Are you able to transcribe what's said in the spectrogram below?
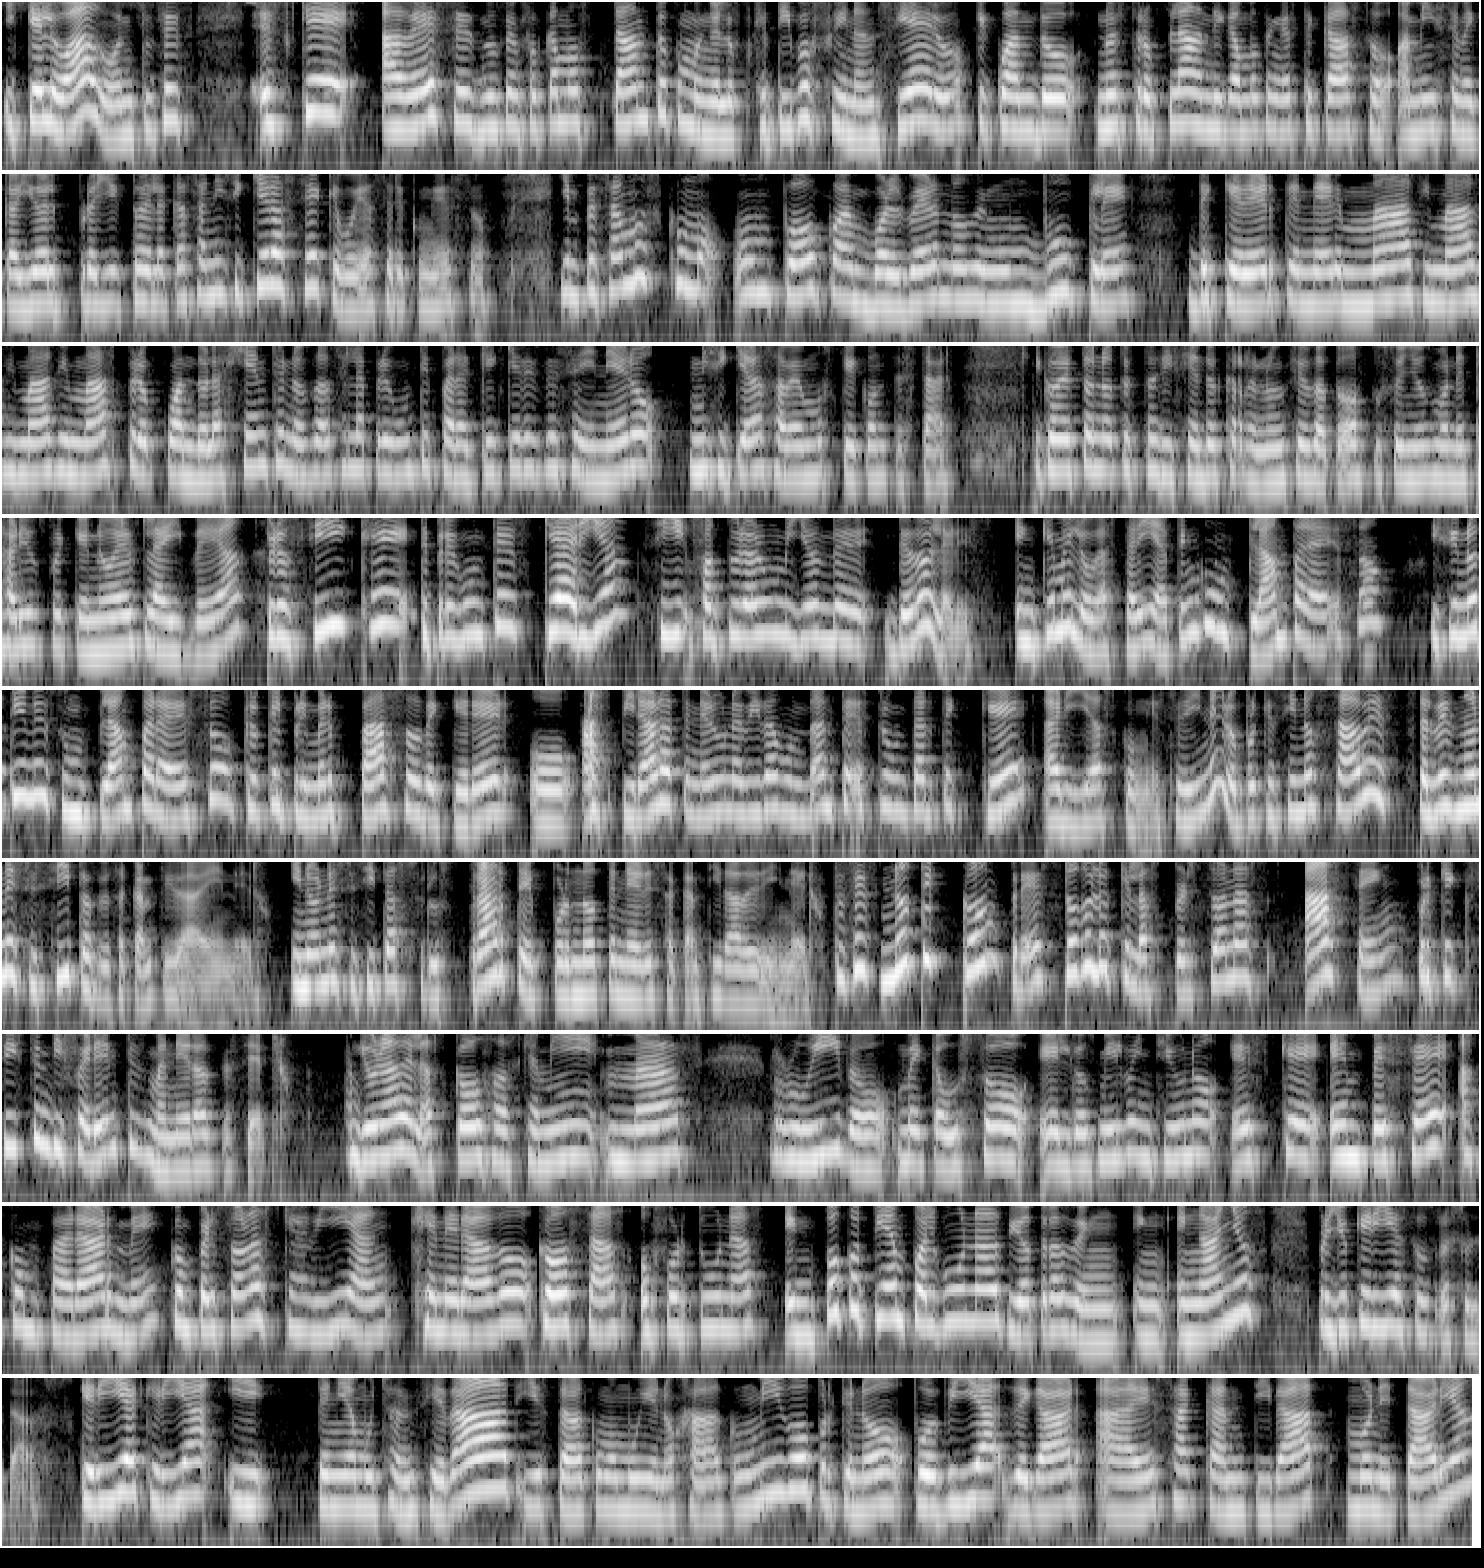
¿Y qué lo hago? Entonces, es que a veces nos enfocamos tanto como en el objetivo financiero que cuando nuestro plan, digamos en este caso, a mí se me cayó el proyecto de la casa, ni siquiera sé qué voy a hacer con eso. Y empezamos como un poco a envolvernos en un bucle de querer tener más y más y más y más, pero cuando la gente nos hace la pregunta ¿y para qué quieres ese dinero? Ni siquiera sabemos qué contestar. Y con esto no te estoy diciendo que renuncies a todos tus sueños monetarios porque no es la idea, pero sí que te preguntes ¿qué haría si facturar un millón de, de dólares? ¿En qué me lo gastaría? ¿Tengo un plan para eso? Y si no tienes un plan para eso, creo que el primer paso de querer o aspirar a tener una vida abundante es preguntarte qué harías con ese dinero, porque si no sabes, tal vez no necesitas esa cantidad de dinero y no necesitas frustrarte por no tener esa cantidad de dinero. Entonces, no te compres todo lo que las personas hacen porque existen diferentes maneras de hacerlo. Y una de las cosas que a mí más ruido me causó el 2021 es que empecé a compararme con personas que habían generado cosas o fortunas en poco tiempo algunas y otras en, en, años, pero yo quería esos resultados. Quería, quería y tenía mucha ansiedad y estaba como muy enojada conmigo porque no podía llegar a esa cantidad monetaria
